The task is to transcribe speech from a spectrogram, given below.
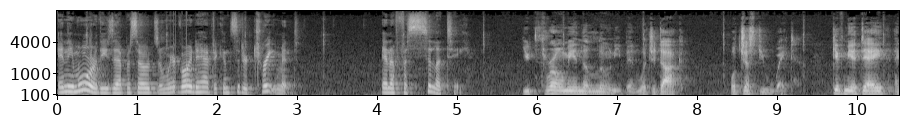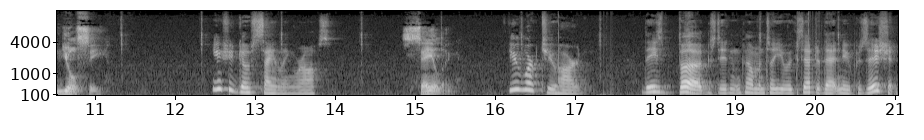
Any more of these episodes, and we're going to have to consider treatment in a facility. You'd throw me in the loony bin, would you, Doc? Well, just you wait. Give me a day, and you'll see. You should go sailing, Ross. Sailing? You worked too hard. These bugs didn't come until you accepted that new position.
